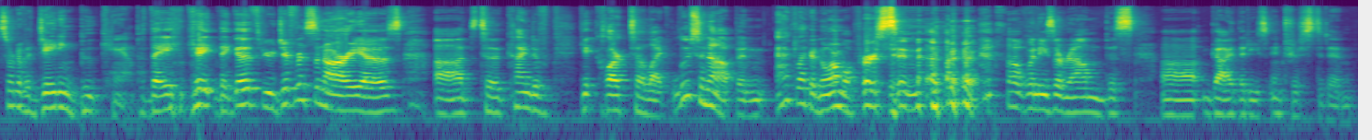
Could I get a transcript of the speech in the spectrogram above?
sort of a dating boot camp. They they go through different scenarios uh, to kind of get Clark to like loosen up and act like a normal person when he's around this uh, guy that he's interested in.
